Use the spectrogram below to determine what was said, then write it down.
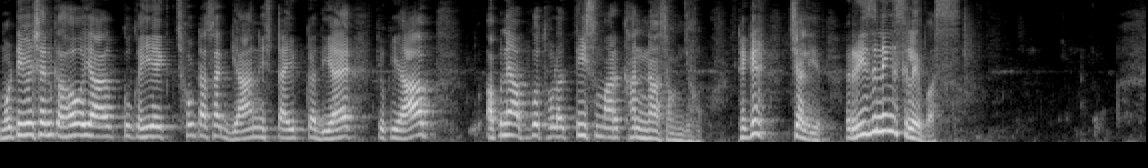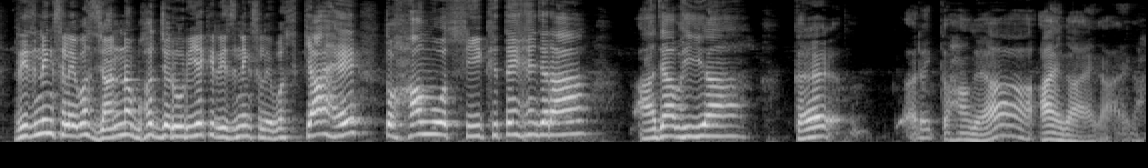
मोटिवेशन का हो, या आपको कहीं एक छोटा सा ज्ञान इस टाइप का दिया है? क्योंकि आप अपने आप को थोड़ा तीस मार्क का ना समझो। ठीक है? चलिए रीजनिंग सिलेबस रीजनिंग सिलेबस जानना बहुत ज़रूरी है कि रीजनिंग सिलेबस क्या है? तो हम वो सीखते हैं जरा। आजा भैया। कर, अरे कहाँ गया? आएगा आएगा आएगा।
